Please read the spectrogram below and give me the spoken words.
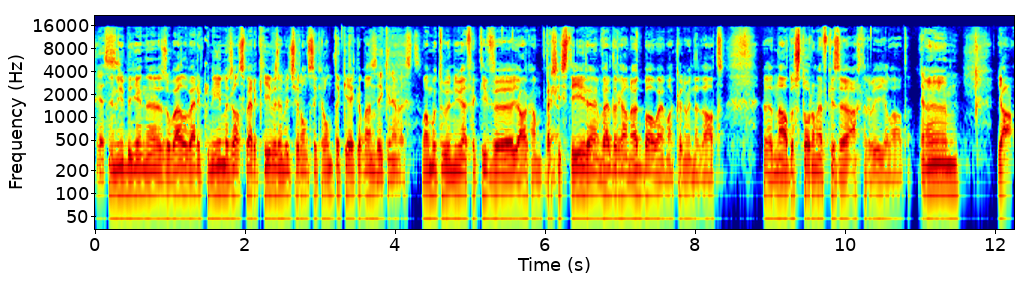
Yes. En nu beginnen zowel werknemers als werkgevers een beetje rond zich rond te kijken van Zeker en best. wat moeten we nu effectief eh, ja, gaan persisteren en verder gaan uitbouwen en wat kunnen we inderdaad eh, na de storm even eh, achterwege laten. Ja. Ja, ja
